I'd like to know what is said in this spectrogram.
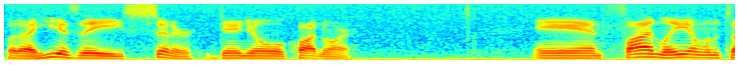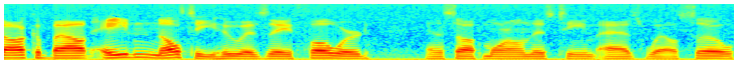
But uh, he is a center, Daniel Quatnoir. And finally, I want to talk about Aiden Nolte, who is a forward and a sophomore on this team as well. So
